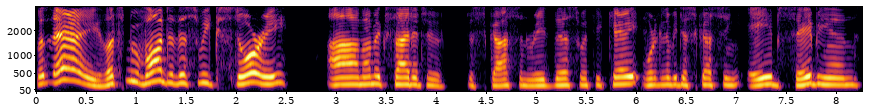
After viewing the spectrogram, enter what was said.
But hey, let's move on to this week's story. Um, I'm excited to discuss and read this with you, Kate. We're going to be discussing Abe Sapien,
